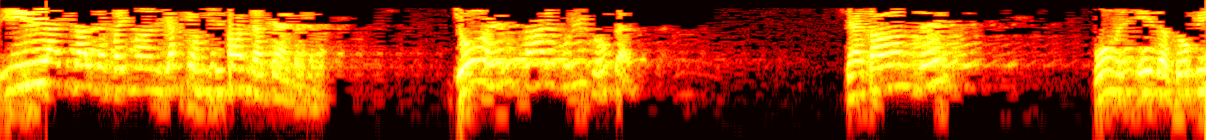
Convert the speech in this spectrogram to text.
پیری آج کل کے بےمان یک ہم شیطان جاتے ہیں جو ہے سارے مرید ہو گئے شیطان سے وہ یہ دسو بھی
